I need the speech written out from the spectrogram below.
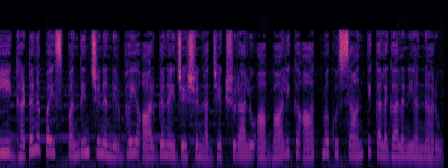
ఈ ఘటనపై స్పందించిన నిర్భయ ఆర్గనైజేషన్ అధ్యక్షురాలు ఆ బాలిక ఆత్మకు శాంతి కలగాలని అన్నారు.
